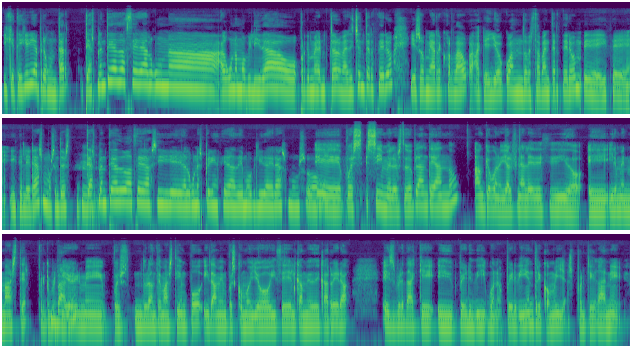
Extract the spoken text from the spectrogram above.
y que te quería preguntar, ¿te has planteado hacer alguna, alguna movilidad? O, porque, me- claro, me has dicho en tercero y eso me ha recordado a que yo cuando estaba en tercero eh, hice, hice el Erasmus. Entonces, ¿te has planteado hacer así eh, alguna experiencia de movilidad Erasmus? O... Eh, pues sí, me lo estuve planteando, aunque bueno, yo al final he decidido eh, irme en máster, porque prefiero Vale. irme pues durante más tiempo y también pues como yo hice el cambio de carrera, es verdad que perdí, bueno, perdí entre comillas, porque gané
